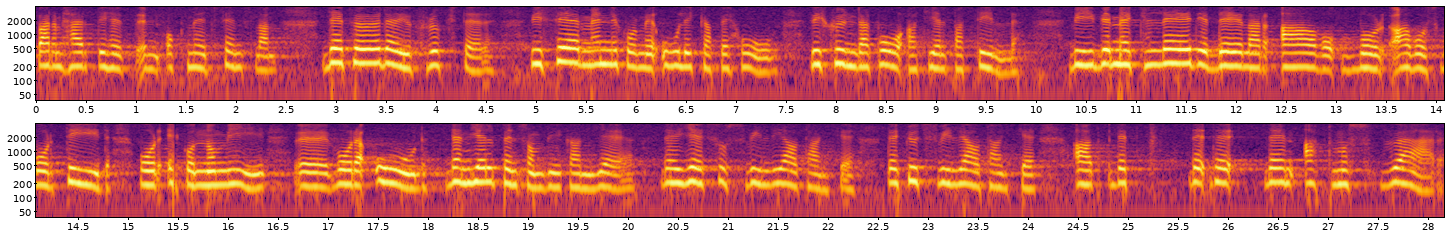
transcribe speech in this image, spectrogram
barmhärtigheten och medkänslan, det föder ju frukter. Vi ser människor med olika behov. Vi skyndar på att hjälpa till. Vi med glädje delar av, vår, av oss vår tid, vår ekonomi, Eh, våra ord, den hjälpen som vi kan ge. Det är Jesus vilja och tanke. Det är Guds vilja och tanke att det, det, det, det är en atmosfär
